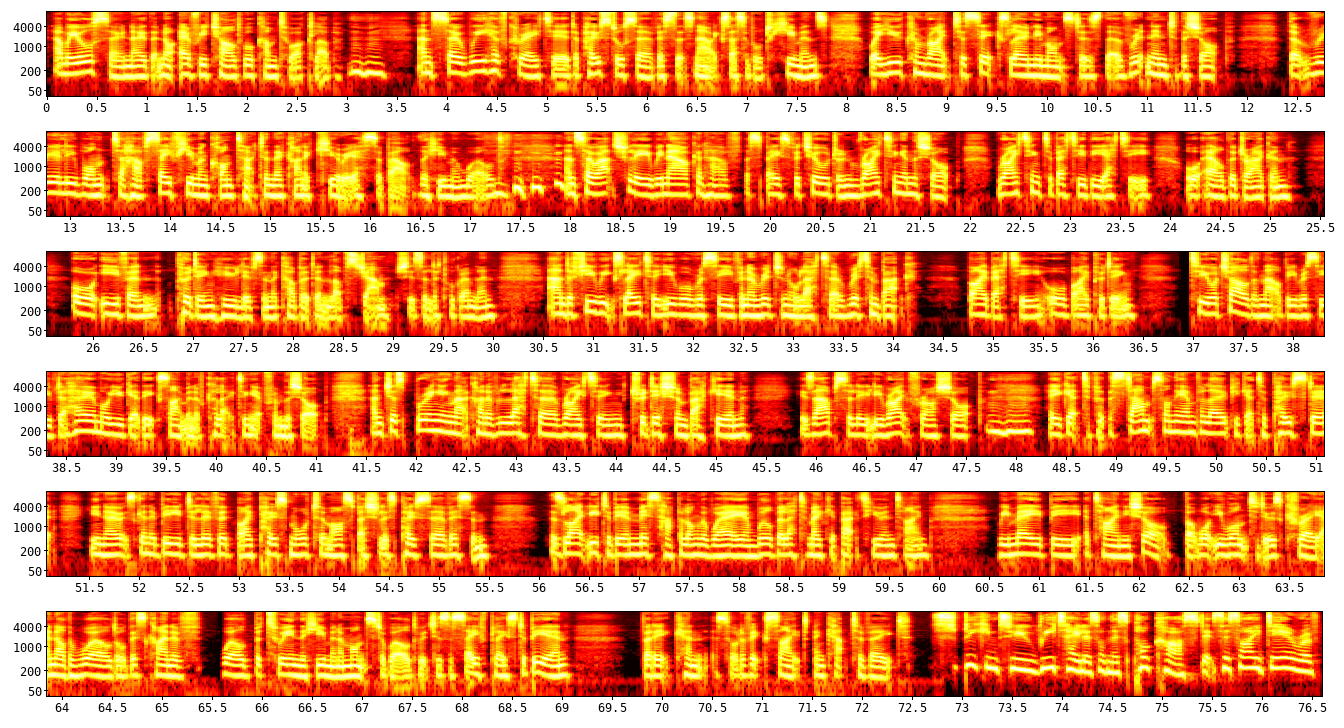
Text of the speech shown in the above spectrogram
And we also know that not every child will come to our club. Mm-hmm. And so we have created a postal service that's now accessible to humans where you can write to six lonely monsters that have written into the shop that really want to have safe human contact and they're kind of curious about the human world. and so actually we now can have a space for children writing in the shop, writing to Betty the Yeti or El the Dragon. Or even Pudding, who lives in the cupboard and loves jam. She's a little gremlin. And a few weeks later, you will receive an original letter written back by Betty or by Pudding to your child and that'll be received at home or you get the excitement of collecting it from the shop and just bringing that kind of letter writing tradition back in is absolutely right for our shop. Mm-hmm. You get to put the stamps on the envelope, you get to post it. You know it's going to be delivered by post mortem, our specialist post service, and there's likely to be a mishap along the way. And will the letter make it back to you in time? We may be a tiny shop, but what you want to do is create another world or this kind of world between the human and monster world, which is a safe place to be in, but it can sort of excite and captivate. Speaking to retailers on this podcast, it's this idea of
